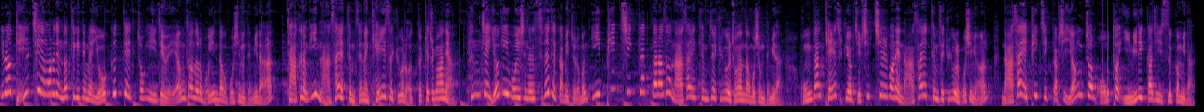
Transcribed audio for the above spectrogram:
이렇게 일체형으로 된 너트이기 때문에 요 끝에 쪽이 이제 외형선으로 보인다고 보시면 됩니다. 자 그럼 이 나사의 틈새는 케이스 규격을 어떻게 적용하냐 현재 여기 보이시는 스레드 값이 있죠 여러분 이 피치 값 따라서 나사의 틈새 규격을 적용한다고 보시면 됩니다 공단 케이스 규격집 17번의 나사의 틈새 규격을 보시면 나사의 피치 값이 0.5부터 2mm까지 있을 겁니다.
